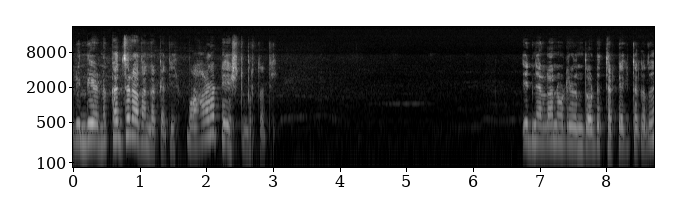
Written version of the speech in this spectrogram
ಲಿಂಬೆಹಣ್ಣು ಕಜ್ಜರಾದಂಗೆ ಆಕತಿ. ಭಾಳ ಟೇಸ್ಟ್ ಬರ್ತೈತಿ. ಇದನ್ನೆಲ್ಲ ನೋಡ್ರಿ, ಒಂದು ದೊಡ್ಡ ತಟ್ಟೆಗೆ ತೆಗೆದು.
